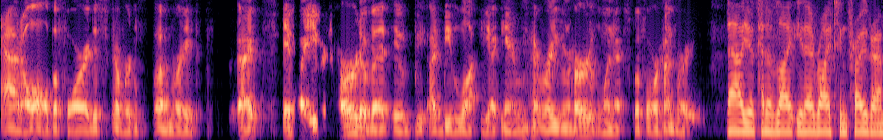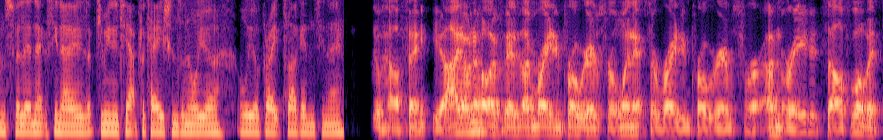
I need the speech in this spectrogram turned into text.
at all before I discovered Unraid. I, if I even heard of it, it would be I'd be lucky. I can't remember I even heard of Linux before Unraid. Now you're kind of like you know writing programs for Linux, you know, the community applications and all your all your great plugins, you know. Well, thank you. I don't know if I'm writing programs for Linux or writing programs for Unraid itself. A little bit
